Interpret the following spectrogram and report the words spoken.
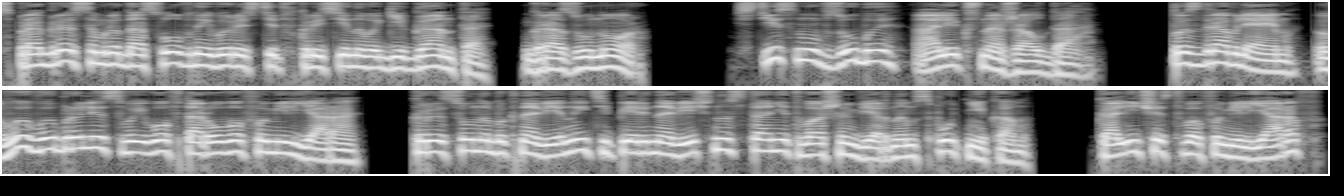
с прогрессом родословной вырастет в крысиного гиганта, грозу нор. Стиснув зубы, Алекс нажал «да». Поздравляем, вы выбрали своего второго фамильяра. Крысун обыкновенный теперь навечно станет вашим верным спутником. Количество фамильяров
